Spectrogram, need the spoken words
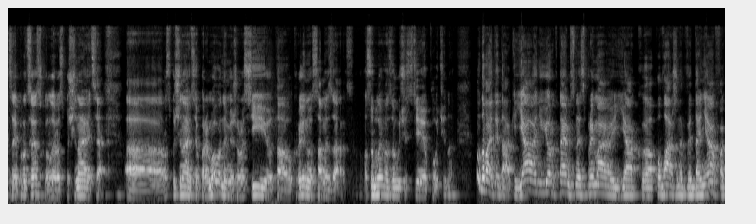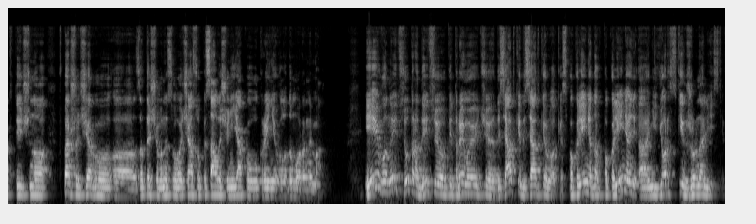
цей процес, коли розпочинаються, розпочинаються перемовини між Росією та Україною саме зараз, особливо за участі Путіна. Ну, давайте так. Я Нью-Йорк Таймс не сприймаю як е, поважне видання, фактично. В першу чергу е, за те, що вони свого часу писали, що ніякого в Україні голодомору нема. І вони цю традицію підтримують десятки десятки років з покоління до покоління е, нью-йоркських журналістів.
